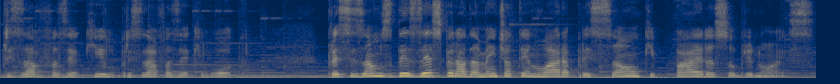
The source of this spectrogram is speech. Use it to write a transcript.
Precisava fazer aquilo, precisava fazer aquilo outro. Precisamos desesperadamente atenuar a pressão que paira sobre nós.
